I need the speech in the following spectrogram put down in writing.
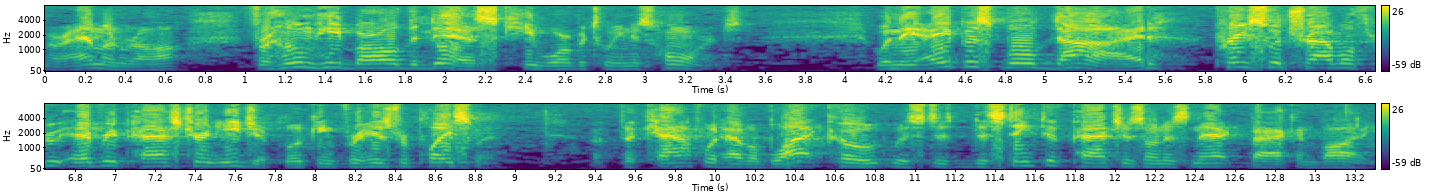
or Amun-Ra, for whom he borrowed the disc he wore between his horns. When the Apis bull died, priests would travel through every pasture in Egypt looking for his replacement. The calf would have a black coat with distinctive patches on his neck, back, and body.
